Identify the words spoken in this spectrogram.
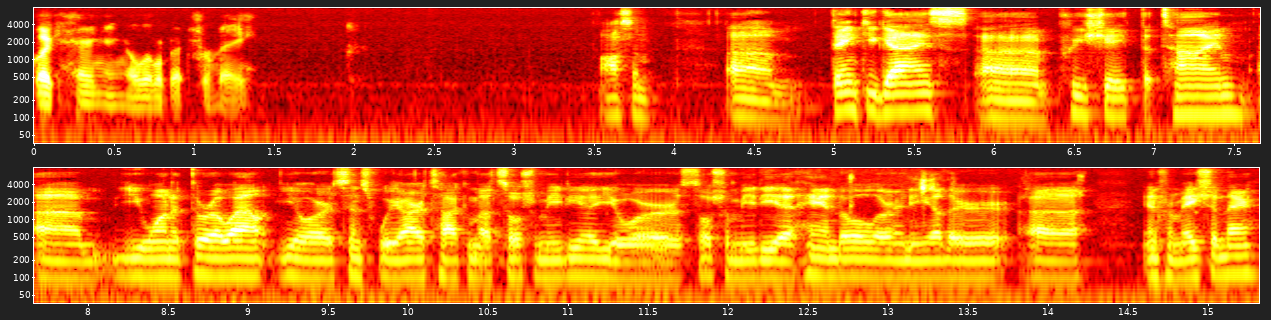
like hanging a little bit for me. Awesome. Um, thank you guys. Uh, appreciate the time. Um, you want to throw out your, since we are talking about social media, your social media handle or any other uh, information there?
